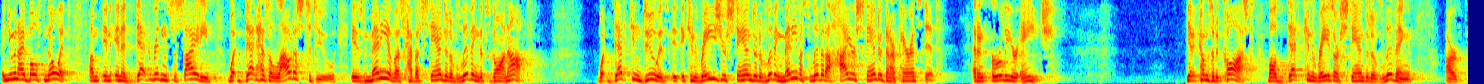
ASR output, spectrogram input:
And you and I both know it. Um, in, in a debt ridden society, what debt has allowed us to do is many of us have a standard of living that's gone up. What debt can do is it, it can raise your standard of living. Many of us live at a higher standard than our parents did at an earlier age. Yet it comes at a cost. While debt can raise our standard of living, our,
